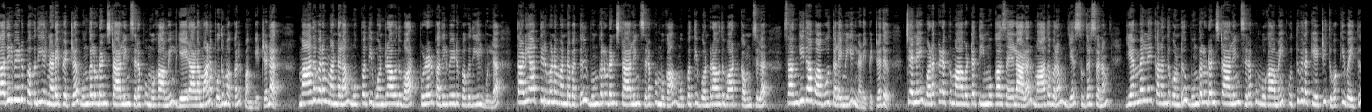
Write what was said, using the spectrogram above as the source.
கதிர்வீடு பகுதியில் நடைபெற்ற உங்களுடன் ஸ்டாலின் சிறப்பு முகாமில் ஏராளமான பொதுமக்கள் பங்கேற்றனர். மாதவரம் மண்டலம் முப்பத்தி ஒன்றாவது வார்டு புழல் கதிர்வேடு பகுதியில் உள்ள தனியார் திருமண மண்டபத்தில் உங்களுடன் ஸ்டாலின் சிறப்பு முகாம் முப்பத்தி ஒன்றாவது வார்டு கவுன்சிலர் சங்கீதா பாபு தலைமையில் நடைபெற்றது. சென்னை வடகிழக்கு மாவட்ட திமுக செயலாளர் மாதவரம் எஸ். சுதர்சனம் எம்எல்ஏ கலந்து கொண்டு உங்களுடன் ஸ்டாலின் சிறப்பு முகாமை குத்துவிளக்கேற்றி துவக்கி வைத்து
